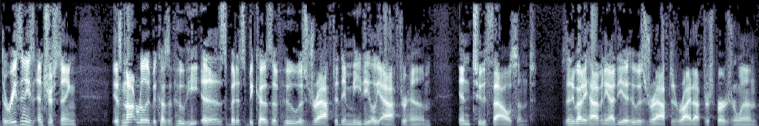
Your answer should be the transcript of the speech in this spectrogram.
The reason he's interesting is not really because of who he is, but it's because of who was drafted immediately after him in 2000. Does anybody have any idea who was drafted right after Spurgeon Wynn?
